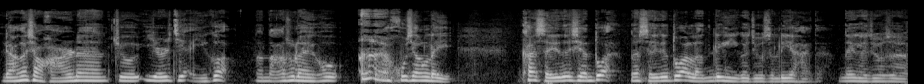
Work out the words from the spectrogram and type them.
两个小孩呢，就一人捡一个，那拿出来以后 互相勒，看谁的先断，那谁的断了，另一个就是厉害的，那个就是，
